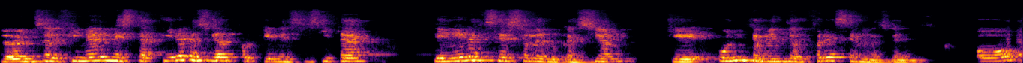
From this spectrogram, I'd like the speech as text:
Pero al final necesita ir a la ciudad porque necesita tener acceso a la educación que únicamente ofrecen en la Ciudad de México. O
